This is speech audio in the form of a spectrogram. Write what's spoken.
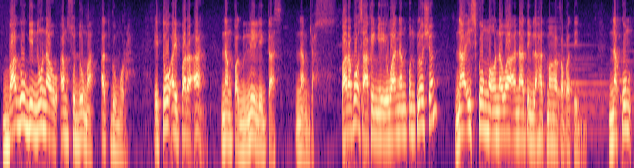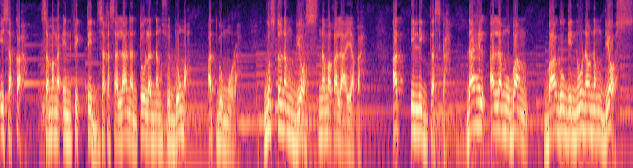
bago ginunaw ang Sodoma at Gomora. Ito ay paraan ng pagliligtas ng Diyos. Para po sa aking iiwanang conclusion, nais kong maunawaan nating lahat mga kapatid na kung isa ka sa mga infected sa kasalanan tulad ng Sodoma at Gomora, gusto ng Diyos na makalaya ka at iligtas ka. Dahil alam mo bang bago ginunaw ng Diyos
